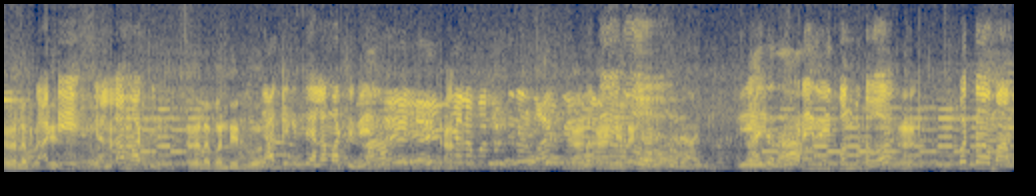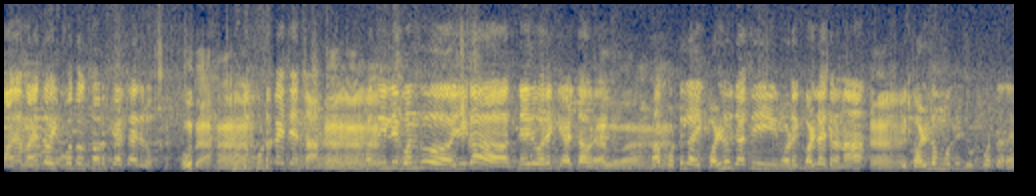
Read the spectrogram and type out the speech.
ನಾವೆಲ್ಲ ಘಾಟಿ ಎಲ್ಲ ಮಾಡ್ತೀವಿ. ಅವೆಲ್ಲ ಬಂದಿದ್ವು. ಜಾತ್ರೆ ಗಿತ್ರೆ ಎಲ್ಲ ಮಾಡ್ತೀವಿ. ಕಾ- ಮತ್ತೆ ಕಾಣಲಿಲ್ಲ ಇದು- ಇದು ಇದು ಬಂದ್ಬಿಟ್ಟು. ಇಪ್ಪತ್ತ ಮನೆತವ ಇಪ್ಪತ್ತೊಂದು ಸಾವಿರ ಕೇಳ್ತಾ ಇದ್ರು. ಹೌದಾ. ಊಟ ಅಂತ. ಮತ್ತೆ ಇಲ್ಲಿ ಬಂದು ಈಗ ಹದಿನೈದುವರೆ ಕೇಳ್ತಾವ್ರೆ. ನಾವು ಕೊಟ್ಟಿಲ್ಲ ಈ ಕೊಳ್ಳು ಜಾತಿ ನೋಡಿ ಕೊಳ್ಳ. ಈ ಕೊಳ್ಳು ಮುದ್ದಿ ದುಡ್ಡು ಕೊಡ್ತಾರೆ.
